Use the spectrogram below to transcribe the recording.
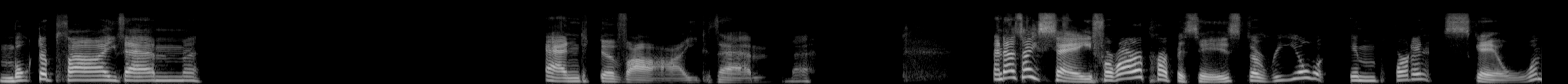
multiply them, and divide them. And as I say, for our purposes, the real important skill,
